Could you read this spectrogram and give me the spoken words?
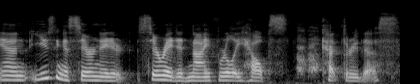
And using a serrated, serrated knife really helps cut through this.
